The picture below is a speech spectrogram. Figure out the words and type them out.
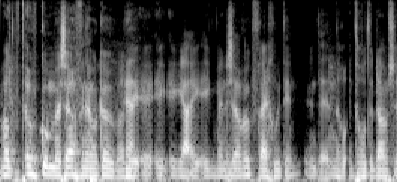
want het overkomt mezelf namelijk ook. Want Ja. ik, ja, ik, ben er zelf ook vrij goed in. En, het Rotterdamse...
